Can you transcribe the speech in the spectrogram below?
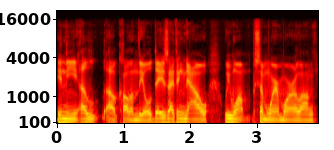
in the uh, I'll call them the old days. I think now we want somewhere more along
